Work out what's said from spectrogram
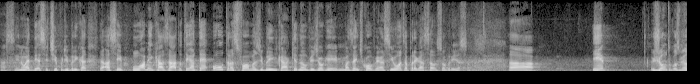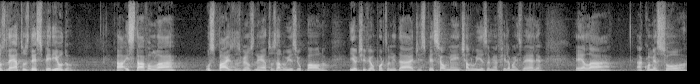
Assim, não é desse tipo de brincadeira. Assim, um homem casado tem até outras formas de brincar que não videogame, mas a gente conversa em outra pregação sobre isso. Ah, e junto com os meus netos nesse período, ah, estavam lá os pais dos meus netos, a Luísa e o Paulo, e eu tive a oportunidade, especialmente a Luísa, minha filha mais velha, ela ah, começou,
